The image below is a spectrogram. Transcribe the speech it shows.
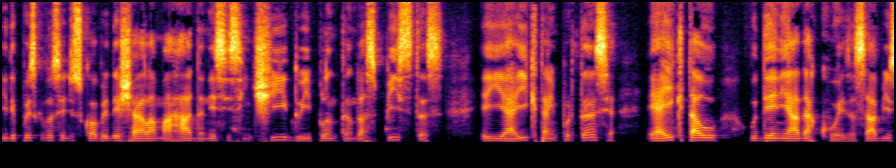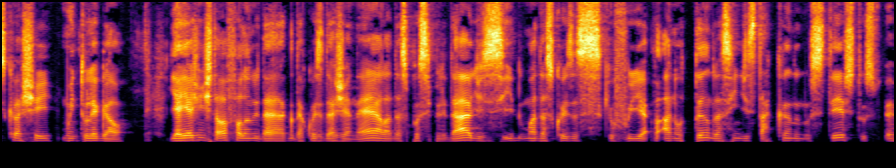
e depois que você descobre deixar ela amarrada nesse sentido e plantando as pistas e é aí que está a importância é aí que está o, o DNA da coisa sabe? Isso que eu achei muito legal. E aí a gente estava falando da, da, coisa da janela, das possibilidades, e uma das coisas que eu fui anotando, assim, destacando nos textos, é,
